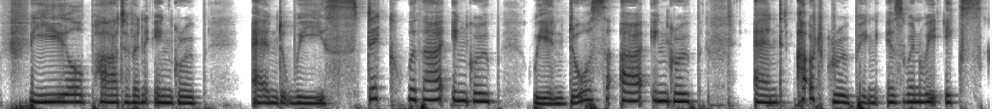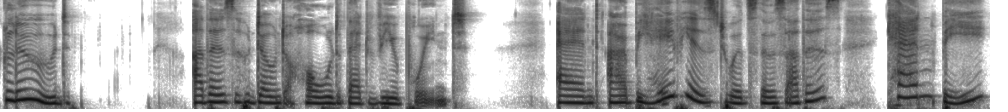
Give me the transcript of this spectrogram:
feel part of an in group and we stick with our in group, we endorse our in group, and out grouping is when we exclude others who don't hold that viewpoint. And our behaviors towards those others can be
